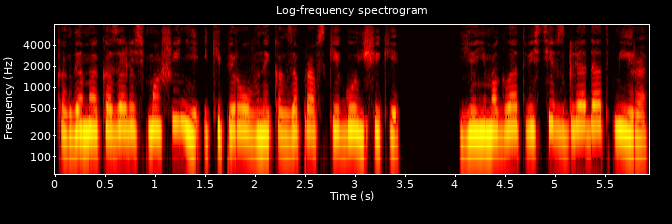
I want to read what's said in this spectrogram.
Когда мы оказались в машине, экипированной как заправские гонщики, я не могла отвести взгляда от мира.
